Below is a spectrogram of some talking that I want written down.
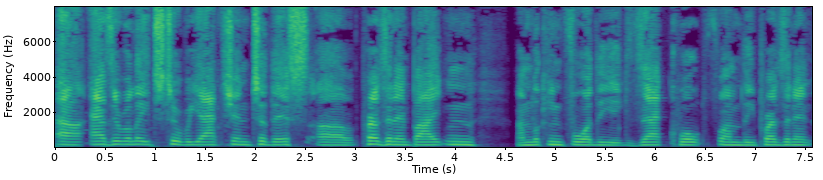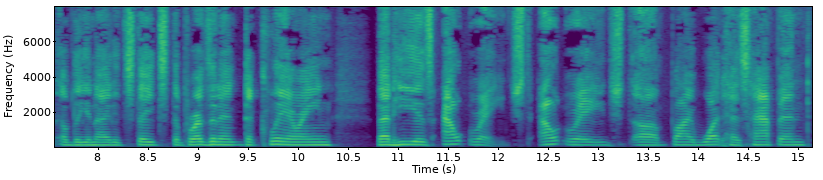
uh, as it relates to reaction to this. Uh, President Biden, I'm looking for the exact quote from the President of the United States, the President declaring that he is outraged, outraged uh, by what has happened,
